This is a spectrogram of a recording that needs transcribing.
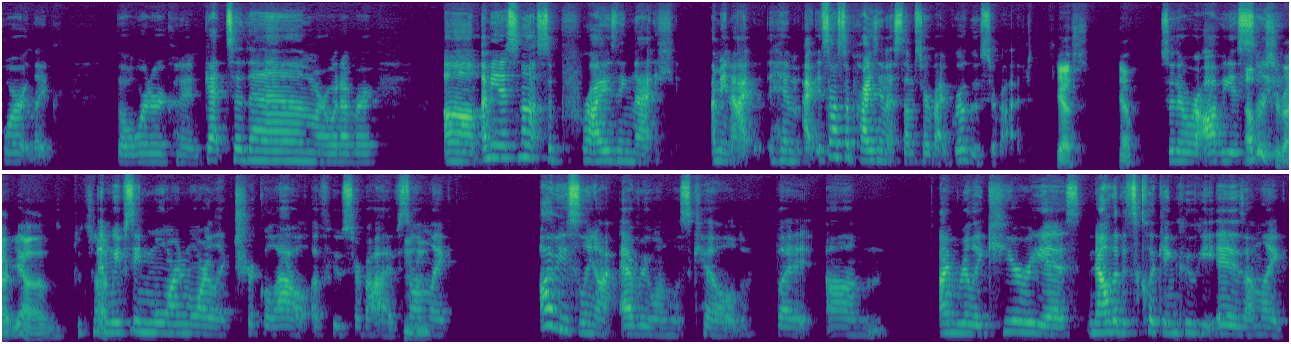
fort like the order couldn't get to them or whatever. Um, I mean, it's not surprising that he, I mean, I him. I, it's not surprising that some survived. Grogu survived, yes. Yep. So there were obviously Others survived. Yeah. It's not. and we've seen more and more like trickle out of who survived. So I'm Mhm. like, obviously not everyone was killed, but um, I'm really curious now that it's clicking who he is. I'm like,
